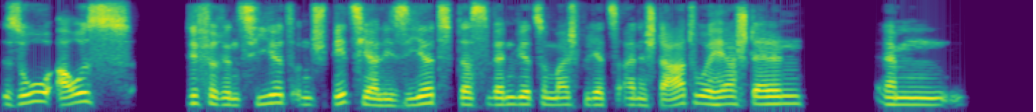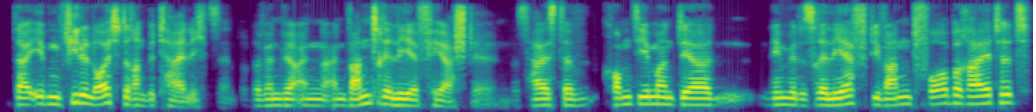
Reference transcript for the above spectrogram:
so ausdifferenziert und spezialisiert, dass wenn wir zum Beispiel jetzt eine Statue herstellen, ähm, da eben viele Leute daran beteiligt sind. Oder wenn wir ein, ein Wandrelief herstellen. Das heißt, da kommt jemand, der, nehmen wir das Relief, die Wand vorbereitet,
